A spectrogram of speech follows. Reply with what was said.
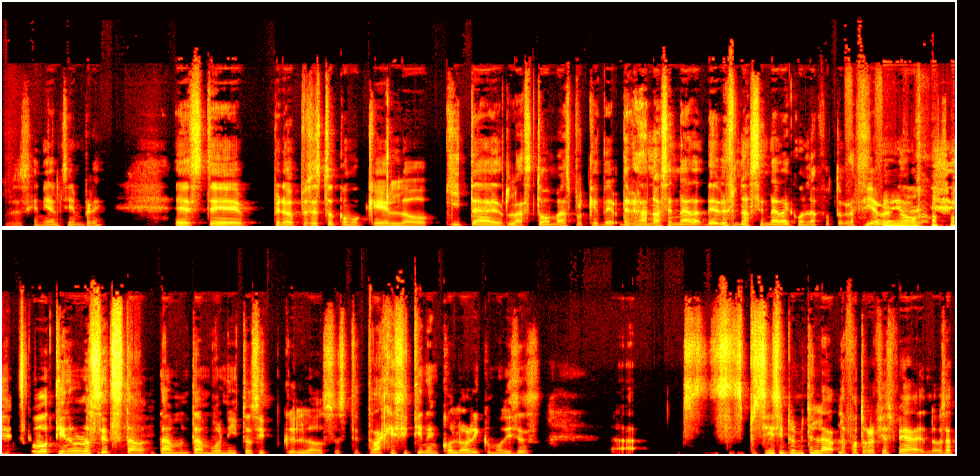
pues es genial siempre. Este, pero pues esto como que lo quita las tomas porque de, verdad no hace nada, no hace nada con la fotografía, No. Es como tiene unos sets tan, tan, bonitos y los este, trajes sí tienen color y como dices, ah, sí, simplemente la, fotografía es fea, o sea,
